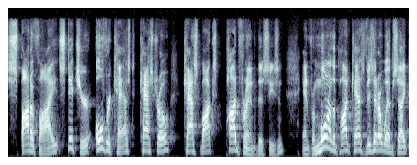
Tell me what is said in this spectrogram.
Spotify, Stitcher, Overcast, Castro, Castbox, Podfriend this season. And for more on the podcast, visit our website.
